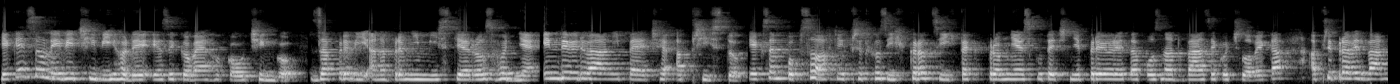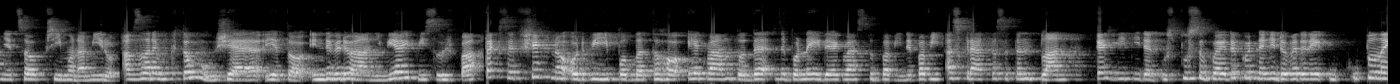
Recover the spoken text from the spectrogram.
Jaké jsou největší výhody jazykového coachingu? Za prvý a na prvním místě rozhodně individuální péče a přístup. Jak jsem popsala v těch předchozích krocích, tak pro mě je skutečně priorita poznat vás jako člověka a připravit vám něco přímo na míru. A vzhledem k tomu, že je to individuální VIP služba, tak se všechno všechno odvíjí podle toho, jak vám to jde nebo nejde, jak vás to baví, nebaví a zkrátka se ten plán každý týden uspůsobuje, dokud není dovedený k úplné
